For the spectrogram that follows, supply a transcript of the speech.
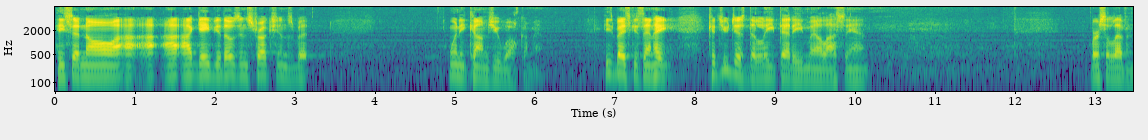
He said, No, I, I, I gave you those instructions, but when he comes, you welcome him. He's basically saying, Hey, could you just delete that email I sent? Verse 11.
